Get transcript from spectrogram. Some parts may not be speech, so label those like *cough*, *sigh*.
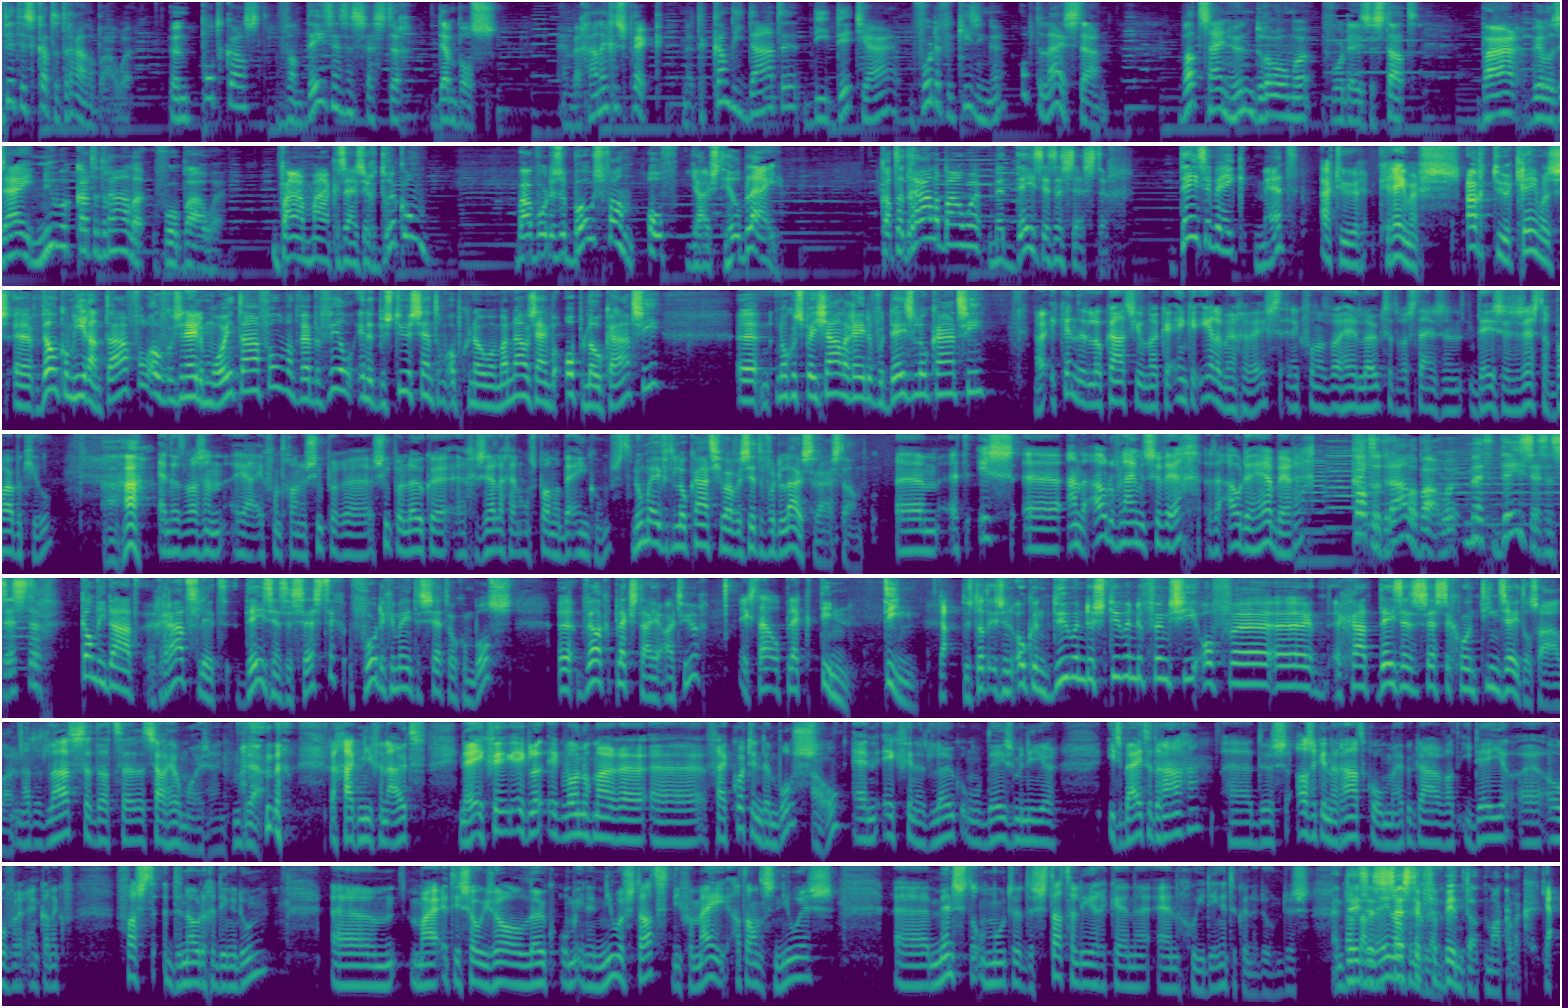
Dit is Kathedralen bouwen, een podcast van D66 Den Bosch. En wij gaan in gesprek met de kandidaten die dit jaar voor de verkiezingen op de lijst staan. Wat zijn hun dromen voor deze stad? Waar willen zij nieuwe kathedralen voor bouwen? Waar maken zij zich druk om? Waar worden ze boos van of juist heel blij? Kathedralen bouwen met D66. Deze week met Arthur Kremers. Arthur Kremers. Eh, welkom hier aan tafel. Overigens een hele mooie tafel, want we hebben veel in het bestuurscentrum opgenomen, maar nu zijn we op locatie. Eh, nog een speciale reden voor deze locatie? Nou, ik kende de locatie omdat ik er één keer eerder ben geweest. En ik vond het wel heel leuk. Dat was tijdens een D66 barbecue. Aha. En dat was een, ja, ik vond het gewoon een super, uh, super leuke, uh, gezellige en ontspannen bijeenkomst. Noem even de locatie waar we zitten voor de luisteraars dan. Um, het is uh, aan de Oude Vlijmense weg, de Oude Herberg. Kathedralen bouwen met D66. Kandidaat raadslid D66 voor de gemeente Zettogenbos. op welke plek sta je, Arthur? Ik sta op plek 10. 10. Ja. Dus dat is een, ook een duwende, stuwende functie? Of uh, uh, gaat D66 gewoon 10 zetels halen? Nou, dat laatste, dat, uh, dat zou heel mooi zijn. Maar Ja. *laughs* daar ga ik niet van uit. Nee, ik, vind, ik, ik woon nog maar vrij kort in Den Bosch. Oh. En ik vind het leuk om op deze manier iets bij te dragen. dus als ik in de raad kom, heb ik daar wat ideeën over en kan ik vast de nodige dingen doen. Um, maar het is sowieso al leuk om in een nieuwe stad, die voor mij althans nieuw is, uh, mensen te ontmoeten, de stad te leren kennen en goede dingen te kunnen doen. Dus en dat alleen al vind D66 ik leuk. verbindt dat makkelijk. Ja.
